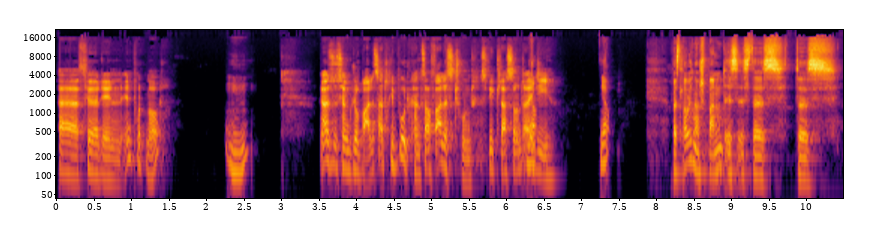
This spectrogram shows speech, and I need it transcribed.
Äh, für den Input Mode? Mhm. Ja, es ist ja ein globales Attribut, kannst du auf alles tun. Ist wie Klasse und ID. Ja. ja. Was glaube ich noch spannend ist, ist, dass, dass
